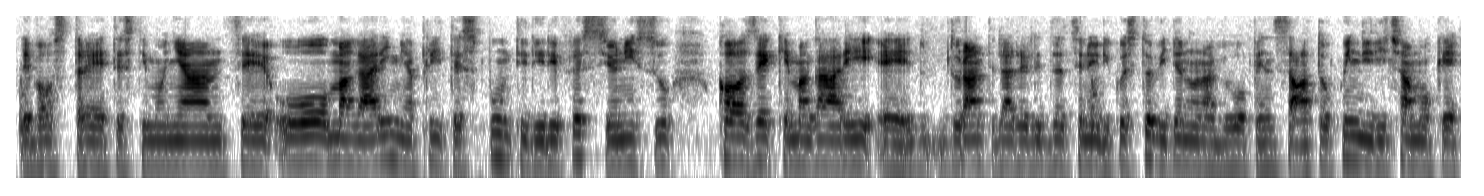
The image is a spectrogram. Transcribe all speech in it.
le vostre testimonianze o magari mi aprite spunti di riflessioni su cose che magari eh, durante la realizzazione di questo video non avevo pensato. Quindi diciamo che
